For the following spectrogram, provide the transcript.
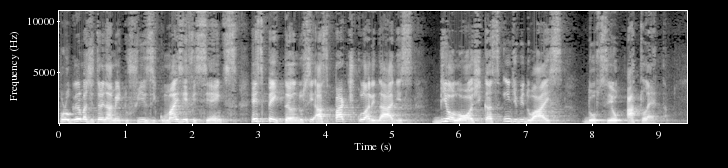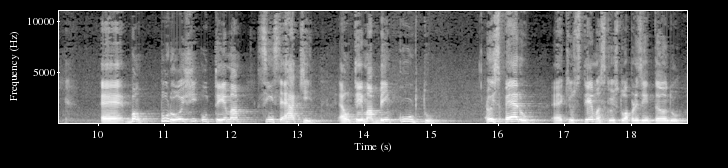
programas de treinamento físico mais eficientes, respeitando-se as particularidades biológicas individuais do seu atleta. É, bom, por hoje o tema se encerra aqui. É um tema bem curto. Eu espero é, que os temas que eu estou apresentando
